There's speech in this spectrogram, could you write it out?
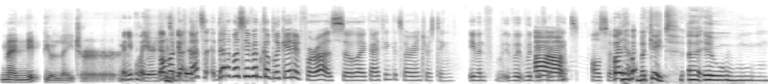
manipulator. manipulator. oh my a good god, word. that's that was even complicated for us. So like, I think it's very interesting. Even f- it would would be for Uh, kids also. But, yeah, but but Kate, uh, uh, w-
